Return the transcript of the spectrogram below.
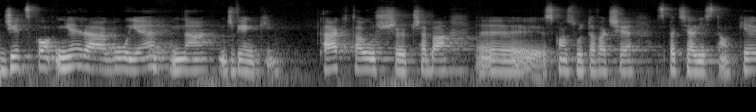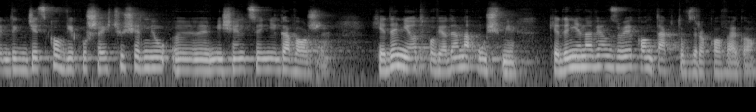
dziecko nie reaguje na dźwięki. Tak, to już y, trzeba y, skonsultować się z specjalistą. Kiedy dziecko w wieku 6-7 y, miesięcy nie gaworzy, kiedy nie odpowiada na uśmiech, kiedy nie nawiązuje kontaktu wzrokowego,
